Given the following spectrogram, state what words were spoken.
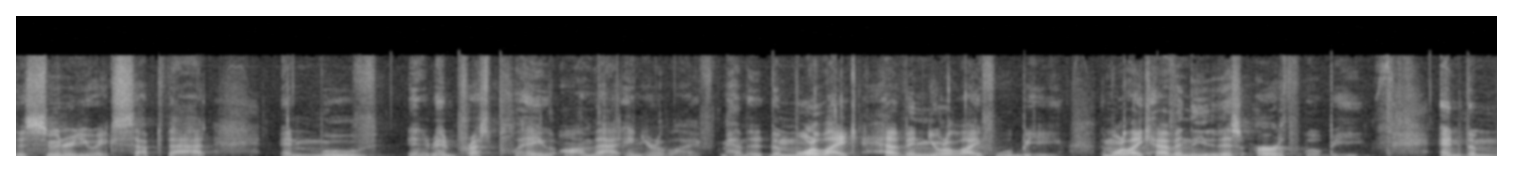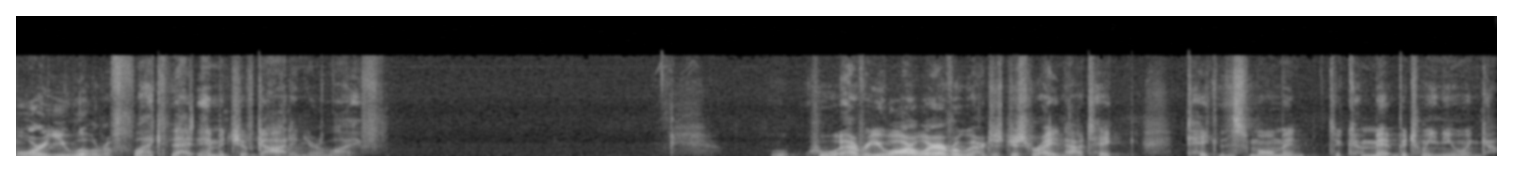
the sooner you accept that and move and, and press play on that in your life, man, the, the, more like heaven your life will be, the more like heaven the, this earth will be, and the more you will reflect that image of God in your life whoever you are, wherever we are, just, just right now, take, take this moment to commit between you and God.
